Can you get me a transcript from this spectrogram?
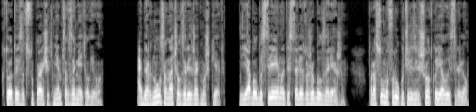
Кто-то из отступающих немцев заметил его. Обернулся, начал заряжать мушкет. Я был быстрее, мой пистолет уже был заряжен. Просунув руку через решетку, я выстрелил.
